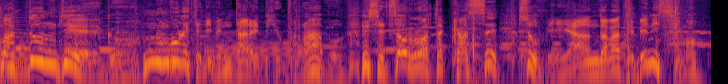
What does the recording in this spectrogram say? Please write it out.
ma Don Diego, non volete diventare più bravo? E se Zorro attaccasse, su via, andavate benissimo.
